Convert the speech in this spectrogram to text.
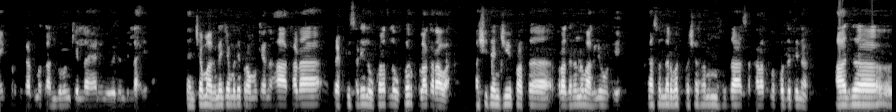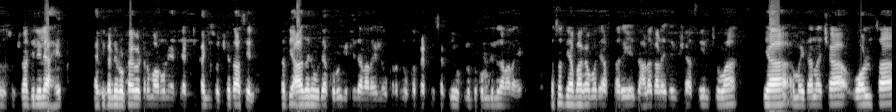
एक प्रतिकात्मक आंदोलन केलं आहे आणि निवेदन दिलं आहे. त्यांच्या मागण्याच्या मध्ये प्रामुख्यानं हा आखाडा प्रॅक्टिससाठी लवकरात लवकर खुला करावा अशी त्यांची प्राधान्यानं मागणी होती. त्या संदर्भात प्रशासनानं सुद्धा सकारात्मक पद्धतीनं आज सूचना दिलेल्या आहेत. या ठिकाणी रोटावेटर मारून या ठिकाणची ठिकाणी स्वच्छता असेल तर ती आज आणि उद्या करून घेतली जाणार आहे. लवकरात लवकर प्रॅक्टिससाठी उपलब्ध करून दिली जाणार आहे. तसंच या भागामध्ये असणारे झाडं काढायचा विषय असेल किंवा या मैदानाच्या वॉलचा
